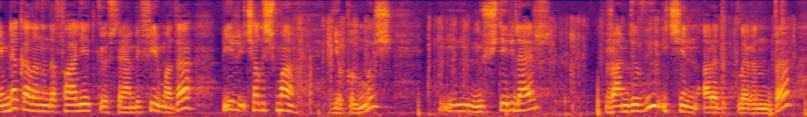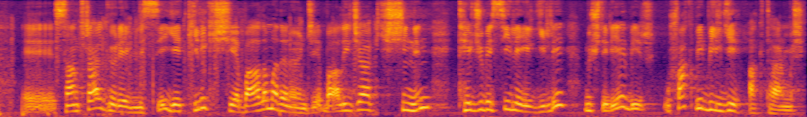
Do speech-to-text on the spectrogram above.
emlak alanında faaliyet gösteren bir firmada bir çalışma yapılmış. E, Müşteriler randevu için aradıklarında e, santral görevlisi yetkili kişiye bağlamadan önce bağlayacağı kişinin tecrübesiyle ilgili müşteriye bir ufak bir bilgi aktarmış.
